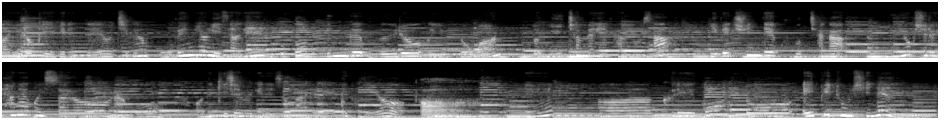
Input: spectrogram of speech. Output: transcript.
어, 이렇게 얘기를 했대요. 지금 500명 이상의 구급 응급 의료 의- 요원 또 2,000명의 간호사 250대 구급차가 뉴욕시를 향하고 있어요라고 어느 기자회견에서 말을 했대요. 아, 네. 어, 그리고 또 AP통신은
